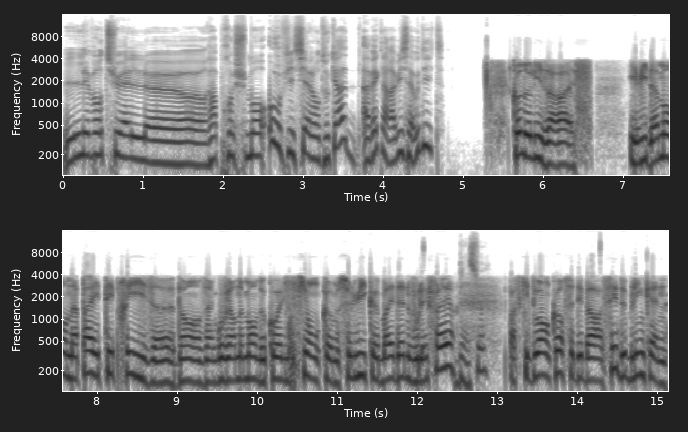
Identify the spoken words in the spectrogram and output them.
l'éventuel euh, rapprochement officiel, en tout cas, avec l'Arabie Saoudite. Condoleezza Rice, évidemment, n'a pas été prise euh, dans un gouvernement de coalition comme celui que Biden voulait faire, parce qu'il doit encore se débarrasser de Blinken,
